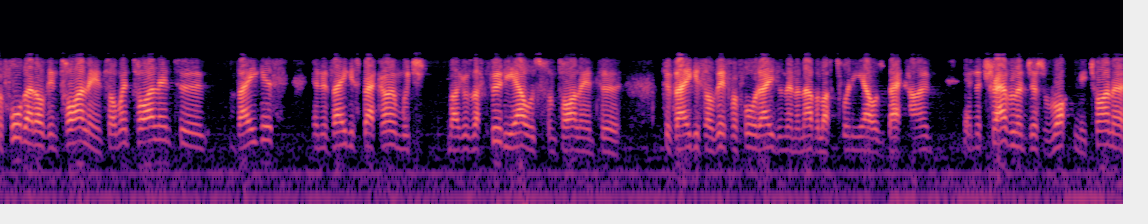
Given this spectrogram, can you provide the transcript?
before that, I was in Thailand. So I went Thailand to Vegas and then Vegas back home, which like it was like 30 hours from Thailand to to Vegas. I was there for four days and then another like 20 hours back home. And the traveling just rocked me. Trying to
